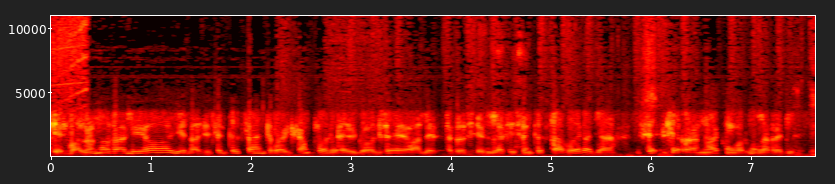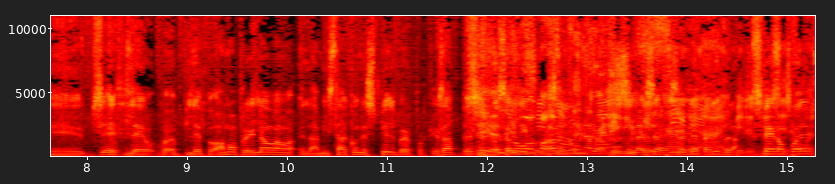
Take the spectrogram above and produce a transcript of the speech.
Si el balón no salió y el asistente está dentro del campo, el, gol se valer, pero si el asistente está afuera, ya se, se reanuda conforme la regla. Eh, le, le vamos a pedir la, la amistad con Spielberg porque esa, es eso no va a película. pasar esa- esa. Ay, pero sí, puede,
